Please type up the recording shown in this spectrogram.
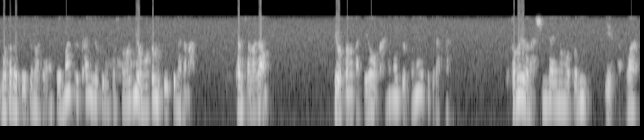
求めていくのではなくて、まず神の国とその義を求めていくならば、神様が仕事の糧を必ず備えてください。そのような信頼のもとに、イエスさんは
